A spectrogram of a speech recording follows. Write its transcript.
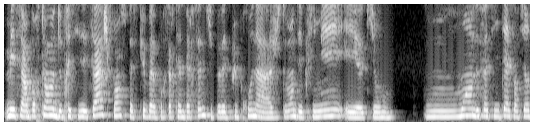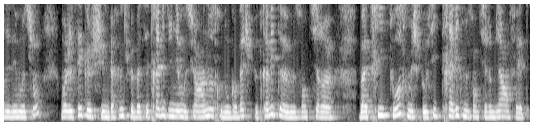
Mais c'est important de préciser ça, je pense, parce que bah, pour certaines personnes qui peuvent être plus prônes à justement déprimer et qui ont moins de facilité à sortir des émotions. Moi, je sais que je suis une personne qui peut passer très vite d'une émotion à une autre, donc en fait, je peux très vite euh, me sentir euh, bah, triste ou autre, mais je peux aussi très vite me sentir bien en fait.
